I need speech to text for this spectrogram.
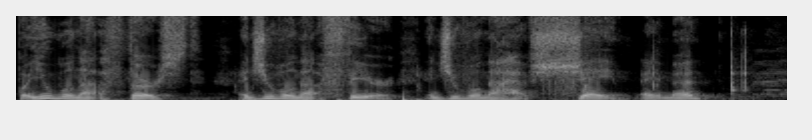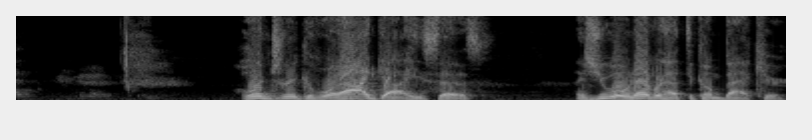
but you will not thirst and you will not fear, and you will not have shame. Amen. One drink of what I got, he says, and you won't ever have to come back here.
